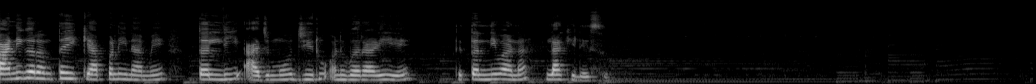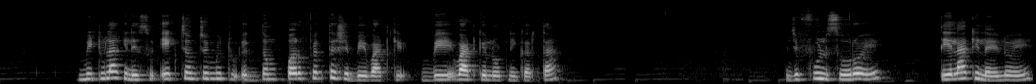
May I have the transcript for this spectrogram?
પાણી ગરમ થઈ ક્યાં પણ ઇનામે તલ્લી આજમો, જીરું અને વરાળીએ તે તન્નીવાના લાખી લેશું. મીઠું લાખી લેશું. એક ચમચો મીઠું એકદમ પરફેક્ટ છે. બે વાટકે બે વાટકે લોટની કરતા. જે ફૂલ સોરો એ, તે લાખી લઈ લો એ.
